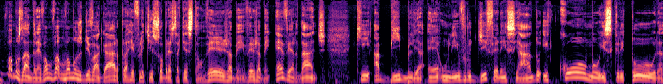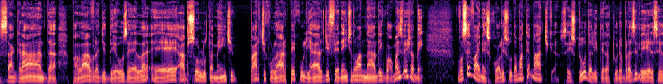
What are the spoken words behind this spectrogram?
Vamos lá, André, vamos, vamos, vamos devagar para refletir sobre essa questão. Veja bem, veja bem, é verdade que a Bíblia é um livro diferenciado e como escritura sagrada, palavra de Deus, ela é absolutamente particular, peculiar, diferente, não há nada igual. Mas veja bem, você vai na escola e estuda matemática, você estuda literatura brasileira. Você...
